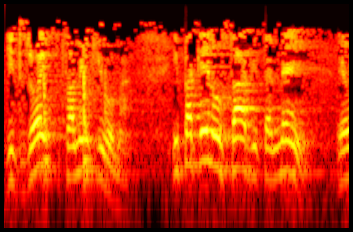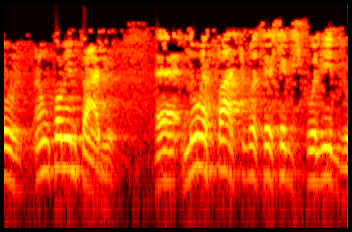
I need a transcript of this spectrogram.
De 18, somente uma. E para quem não sabe também, eu, é um comentário. É, não é fácil você ser escolhido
